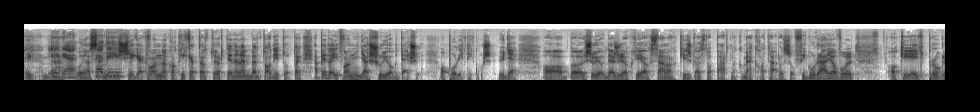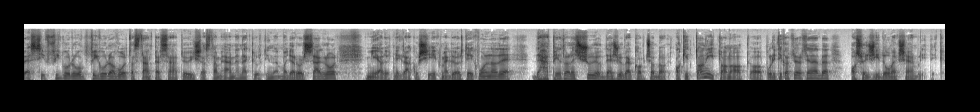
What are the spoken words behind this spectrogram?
Igen, de igen, hát olyan pedig... személyiségek vannak, akiket a történelemben tanítottak. Hát például itt van mindjárt Súlyog Dezső, a politikus, ugye? A, a Súlyog Dezső, aki aztán a kisgazdapártnak meghatározó figurája volt, aki egy progresszív figura, figura volt, aztán persze hát ő is aztán elmenekült innen Magyarországról, mielőtt még Rákosiék megölték volna, de, de hát például egy Súlyog Dezsővel kapcsolatban, aki tanítanak a politika történetben, az, hogy zsidó meg sem említik.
